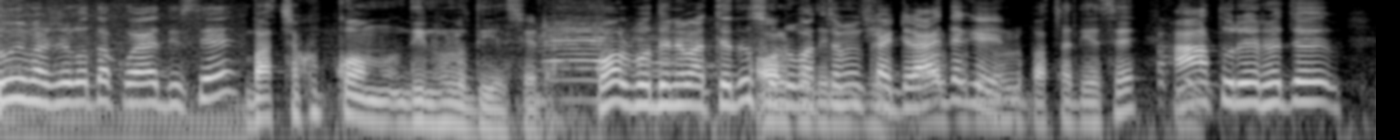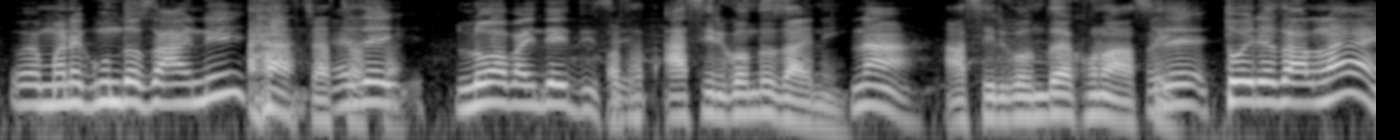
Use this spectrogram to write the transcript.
দুই মাসের কথা কয়া দিছে। বাচ্চা খুব কম দিন হলো দিয়েছে এটা। অল্প দিনে বাচ্চা দিয়ে ছোট বাচ্চা আমি কাটি। রায় বাচ্চা দিয়েছে। আতুরের হচ্ছে মানে গুন্দ যায়নি। আচ্ছা, আচ্ছা, আচ্ছা। লোয়া বাইন্দেই দিছে। অর্থাৎ আসির গন্ধ যায়নি? না। আসির গন্ধ এখনও আছে। তৈরে জাল নাই?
